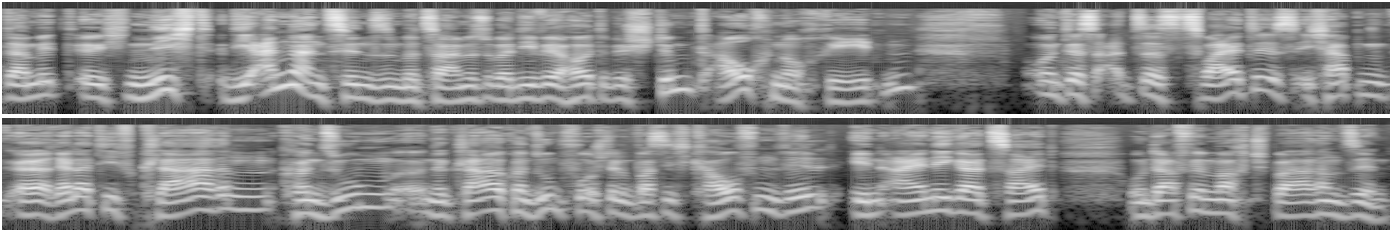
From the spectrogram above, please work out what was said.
damit ich nicht die anderen Zinsen bezahlen muss, über die wir heute bestimmt auch noch reden. Und das, das Zweite ist, ich habe einen äh, relativ klaren Konsum, eine klare Konsumvorstellung, was ich kaufen will in einiger Zeit. Und dafür macht Sparen Sinn.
